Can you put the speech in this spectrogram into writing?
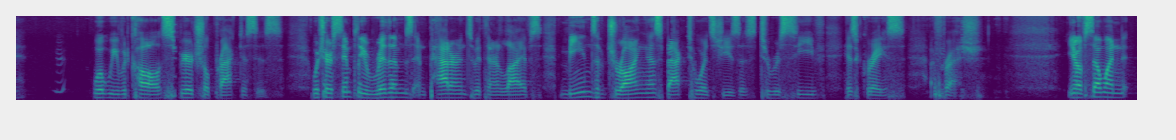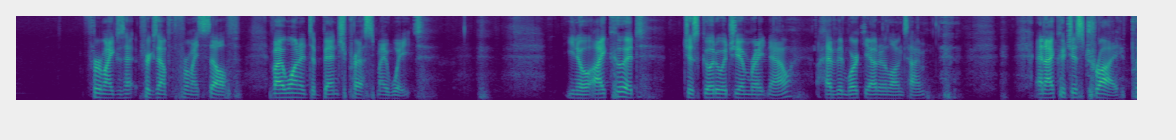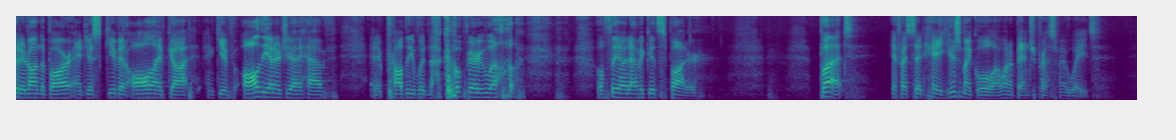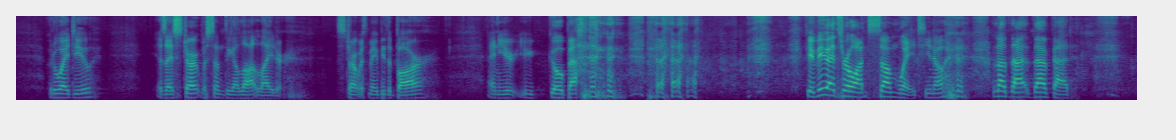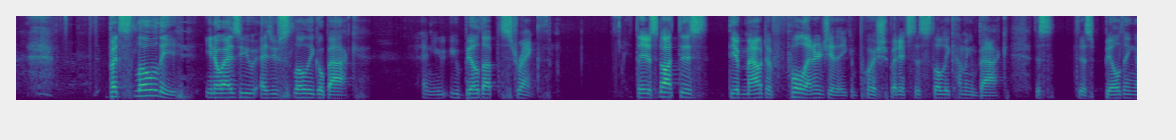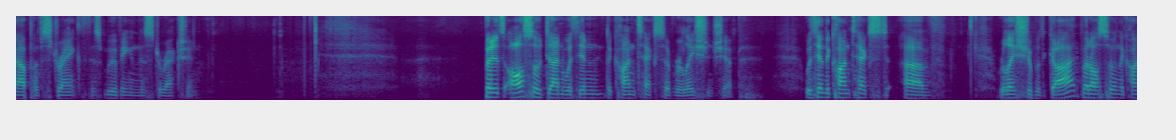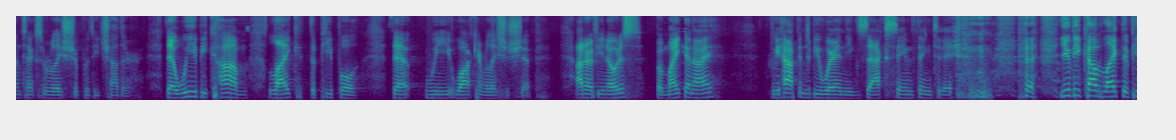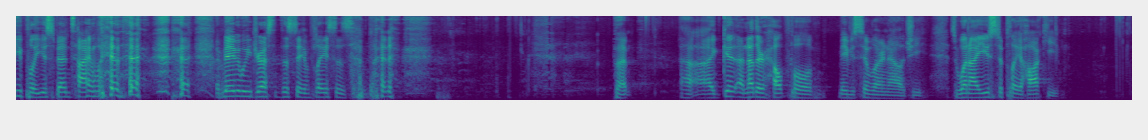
what we would call spiritual practices which are simply rhythms and patterns within our lives, means of drawing us back towards Jesus to receive his grace afresh. You know, if someone, for, my, for example, for myself, if I wanted to bench press my weight, you know, I could just go to a gym right now. I haven't been working out in a long time. and I could just try, put it on the bar, and just give it all I've got and give all the energy I have and it probably would not go very well. Hopefully, I would have a good spotter. But if I said, hey, here's my goal, I want to bench press my weight, what do I do? Is I start with something a lot lighter. Start with maybe the bar, and you you go back. okay, maybe I throw on some weight, you know, not that that bad. But slowly, you know, as you as you slowly go back, and you, you build up the strength. It's not this the amount of full energy that you can push, but it's this slowly coming back, this this building up of strength, this moving in this direction. But it's also done within the context of relationship, within the context of relationship with God, but also in the context of relationship with each other. That we become like the people that we walk in relationship. I don't know if you noticed, but Mike and I, we happen to be wearing the exact same thing today. you become like the people you spend time with. and maybe we dress at the same places, but but uh, a good another helpful maybe similar analogy is when I used to play hockey.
